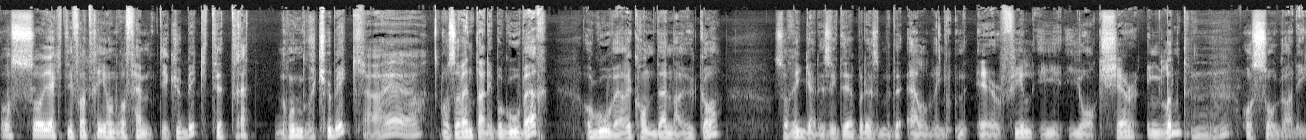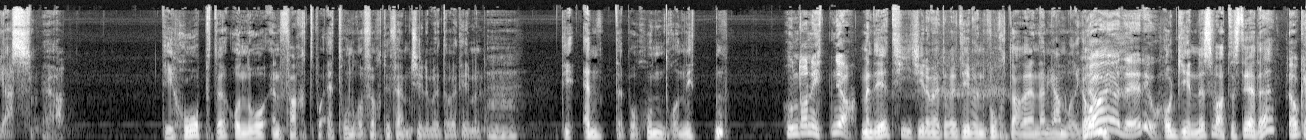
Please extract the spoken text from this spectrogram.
Og så gikk de fra 350 kubikk til 1300 kubikk. Ja, ja, ja. Og så venta de på godvær, og godværet kom denne uka. Så rigga de seg til på det som heter Elvington Airfield i Yorkshire, England, og så ga de gass. Ja. De håpte å nå en fart på 145 km i timen. De endte på 119, 119, ja. men det er 10 km i timen fortere enn den gamle rekorden. ja, ja, det er det jo. Og Guinness var til stede, OK.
